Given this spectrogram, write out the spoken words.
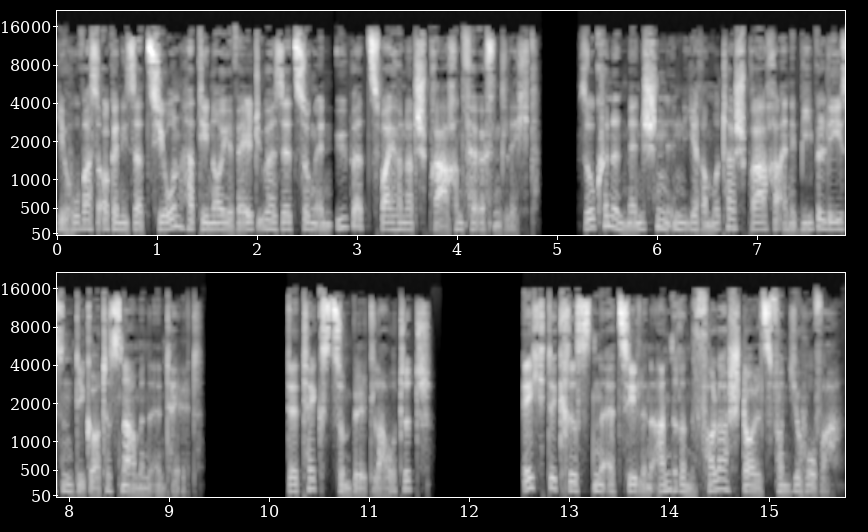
Jehovas Organisation hat die neue Weltübersetzung in über 200 Sprachen veröffentlicht. So können Menschen in ihrer Muttersprache eine Bibel lesen, die Gottes Namen enthält. Der Text zum Bild lautet Echte Christen erzählen anderen voller Stolz von Jehova.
